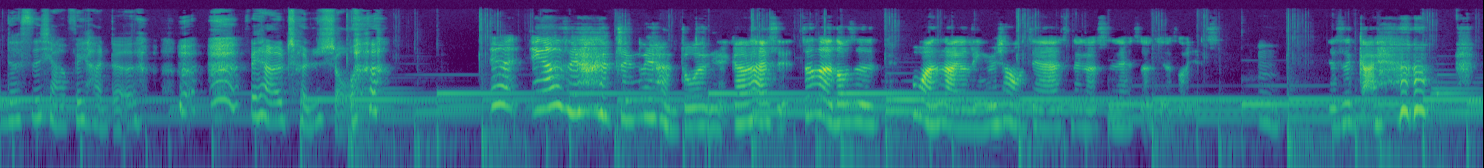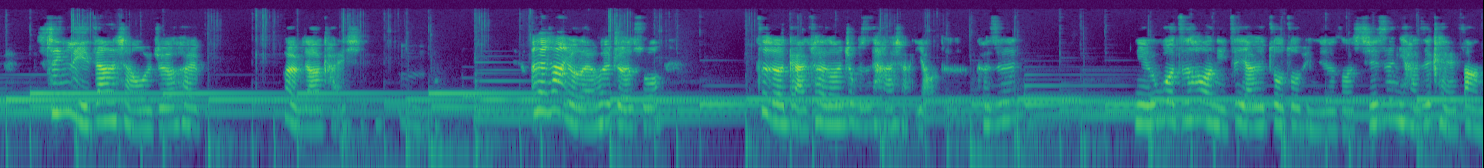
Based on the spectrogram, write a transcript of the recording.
你的思想非常的 非常的成熟，因为应该是因为经历很多年，刚开始真的都是不管是哪个领域，像我现在那个室内设计的时候也是，嗯，也是改，心里这样想，我觉得会会比较开心，嗯，而且像有人会觉得说，这个改出来的东西就不是他想要的，可是。你如果之后你自己要去做作品集的时候，其实你还是可以放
